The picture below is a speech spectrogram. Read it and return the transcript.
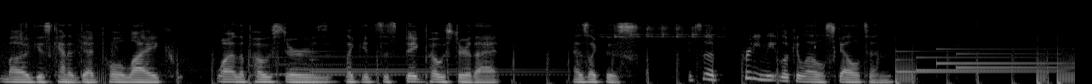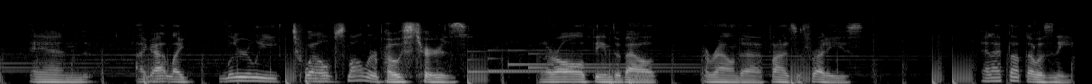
mug is kind of Deadpool-like. One of the posters, like it's this big poster that has like this, it's a pretty neat looking little skeleton. And I got like literally 12 smaller posters that are all themed about around uh, Five at Freddy's. And I thought that was neat,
